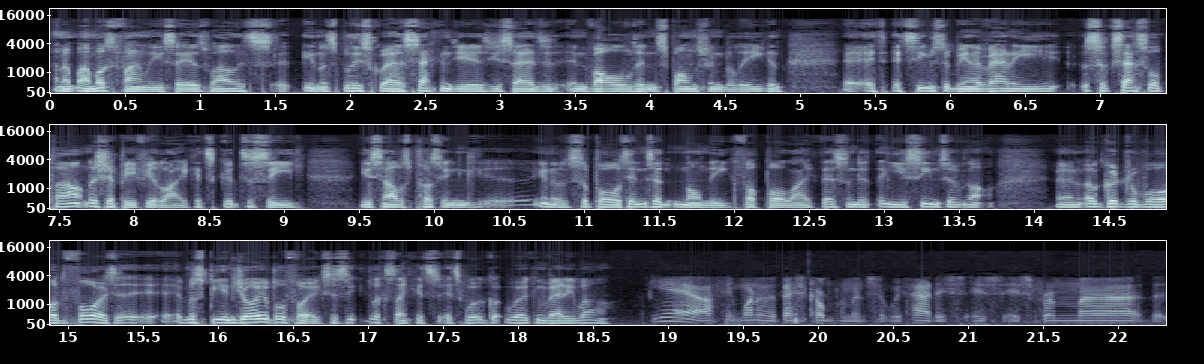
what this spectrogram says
and I must finally say as well, it's you know it's Blue Square's second year, as you said, involved in sponsoring the league, and it, it seems to be in a very successful partnership, if you like. It's good to see yourselves putting you know support into non-league football like this, and, it, and you seem to have got um, a good reward for it. it. it. must be enjoyable for you because it looks like it's it's work, working very well. Yeah, I think one of the best compliments that we've had is is, is from uh, the,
